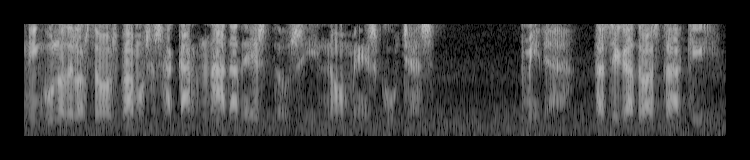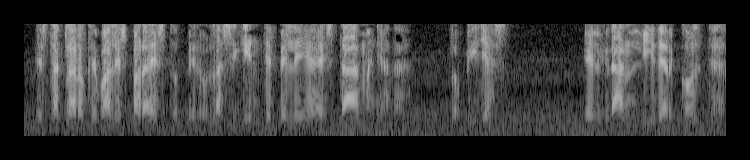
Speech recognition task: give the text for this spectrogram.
ninguno de los dos vamos a sacar nada de esto si no me escuchas. Mira, has llegado hasta aquí. Está claro que vales para esto, pero la siguiente pelea está amañada. ¿Lo pillas? El gran líder Colter.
